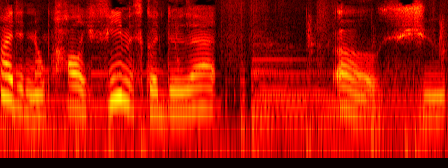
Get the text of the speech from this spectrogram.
I didn't know Polyphemus could do that. Oh, shoot.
